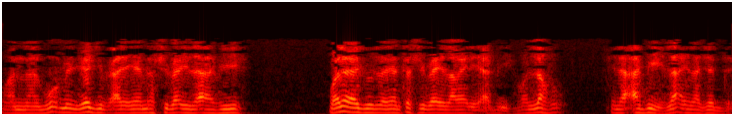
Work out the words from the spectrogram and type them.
وأن المؤمن يجب عليه أن ينتسب إلى أبيه ولا يجوز أن ينتسب إلى غير أبيه واللفظ إلى أبيه لا إلى جده.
